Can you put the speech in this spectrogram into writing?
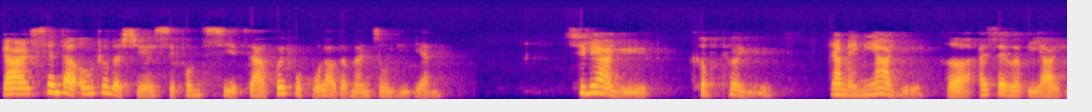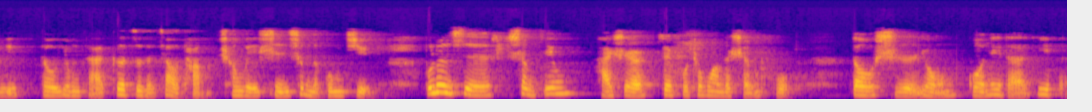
然而，现代欧洲的学习风气在恢复古老的蛮族语言，叙利亚语、科普特语。亚美尼亚语和埃塞俄比亚语都用在各自的教堂，成为神圣的工具。不论是圣经还是最负众望的神父，都使用国内的译本，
